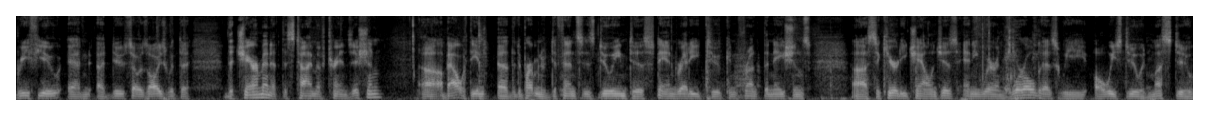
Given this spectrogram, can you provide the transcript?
brief you and uh, do so as always with the the chairman at this time of transition uh, about what the uh, the Department of Defense is doing to stand ready to confront the nation's uh, security challenges anywhere in the world, as we always do and must do.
